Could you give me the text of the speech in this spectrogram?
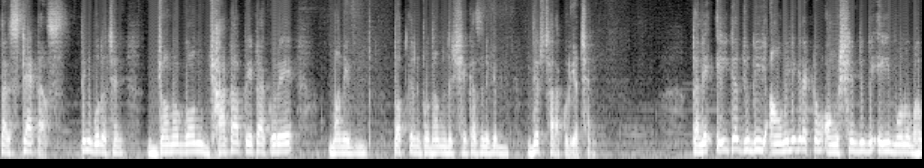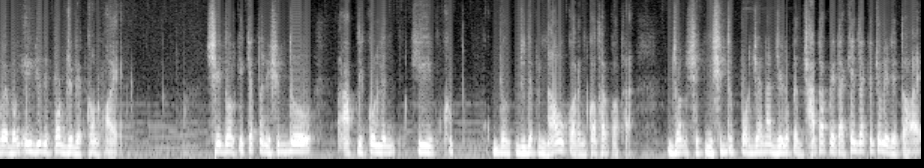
তার স্ট্যাটাস তিনি বলেছেন জনগণ ঝাঁটা পেটা করে মানে তৎকালীন প্রধানমন্ত্রী শেখ হাসিনাকে দেশ ছাড়া করিয়েছেন। তাহলে এইটা যদি আওয়ামী লীগের একটা অংশের যদি এই মনোভাব এবং এই যদি পর্যবেক্ষণ হয় সেই দলকে কি আপনার নিষিদ্ধ? আপনি করলেন কি খুব, যদি আপনি নাও করেন, কথার কথা। জন, সে নিষিদ্ধ পর্যায়ে না? যে লোকটা ঝাঁটা পেটা খেয়ে যাকে চলে যেতে হয়।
